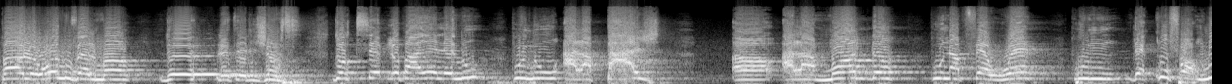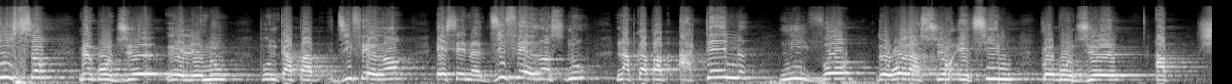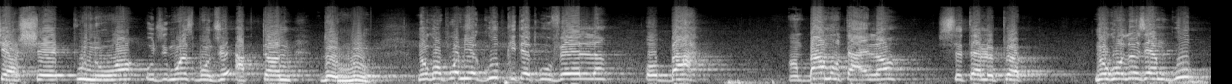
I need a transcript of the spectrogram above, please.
par le renouvellement de l'intelligence. Donc, je parle nou pou nou a la page, Euh, à la mode, pour nous faire ouais, pour des conformistes, mais bon Dieu, relève-nous pour nous capables différents, et c'est notre différence, nous, nous capables d'atteindre niveau de relation intime que bon Dieu a cherché pour nous, ou du moins bon Dieu attend de nous. Donc, au premier groupe qui était trouvé au bas, en bas montagne, c'était le peuple. Donc, au deuxième groupe,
